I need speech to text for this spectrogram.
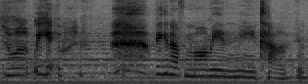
You know what? We get, we can have mommy and me time.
